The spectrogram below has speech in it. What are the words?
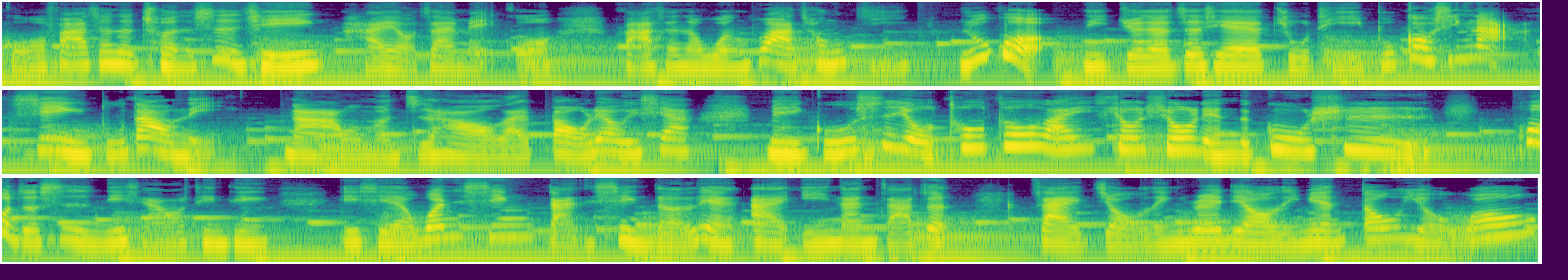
国发生的蠢事情，还有在美国发生的文化冲击。如果你觉得这些主题不够辛辣，吸引不到你，那我们只好来爆料一下，美国是有偷偷来羞羞脸的故事。或者是你想要听听一些温馨感性的恋爱疑难杂症，在九零 Radio 里面都有哦。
